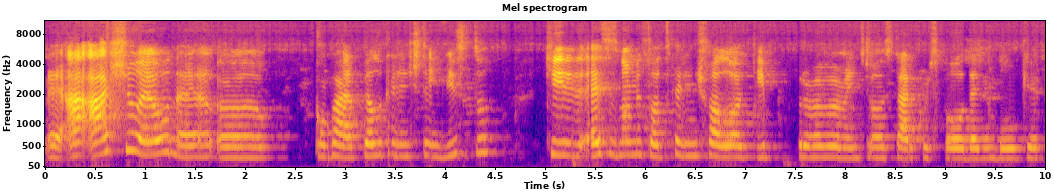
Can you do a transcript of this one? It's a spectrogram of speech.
É, acho eu, né, uh, pelo que a gente tem visto, que esses nomes todos que a gente falou aqui provavelmente vão estar Chris Paul, Devin Booker,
